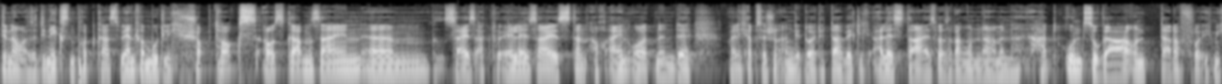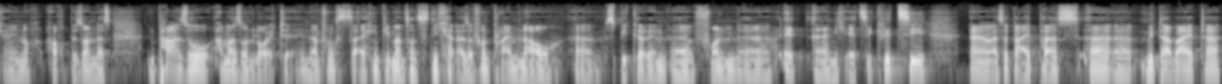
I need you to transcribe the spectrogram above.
Genau, also die nächsten Podcasts werden vermutlich Shop Talks Ausgaben sein, ähm, sei es aktuelle, sei es dann auch einordnende, weil ich habe es ja schon angedeutet, da wirklich alles da ist, was Rang und Namen hat und sogar, und darauf freue ich mich eigentlich noch auch besonders, ein paar so Amazon-Leute, in Anführungszeichen, die man sonst nicht hat, also von Prime Now äh, Speakerin, äh, von äh, Ed, äh, nicht Etsy Quitzi, äh, also Diapers äh, äh, Mitarbeiter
